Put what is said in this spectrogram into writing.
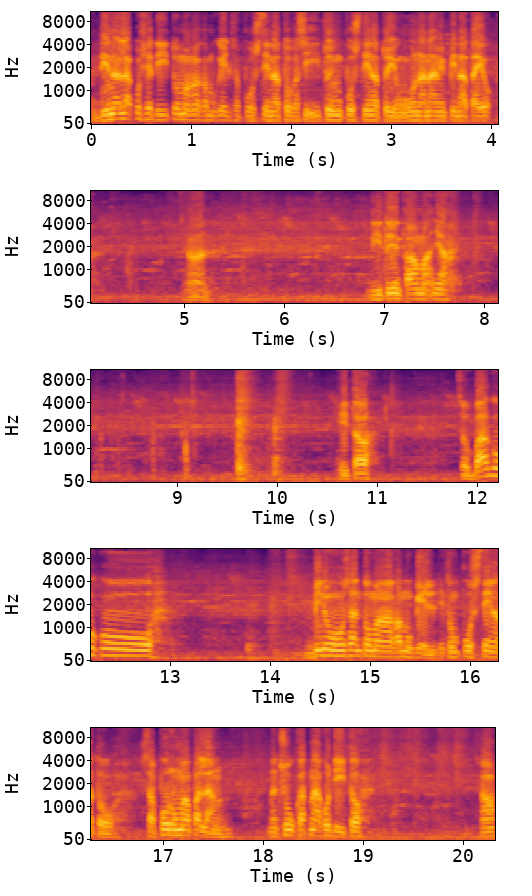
dinala ko siya dito mga kamagil sa poste na to, kasi ito yung poste na to, yung una namin pinatayo. Yan. Dito yung tama niya. Ito. So, bago ko binuhusan to mga kamugil, itong poste na to, sa purma pa lang, nagsukat na ako dito. No?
